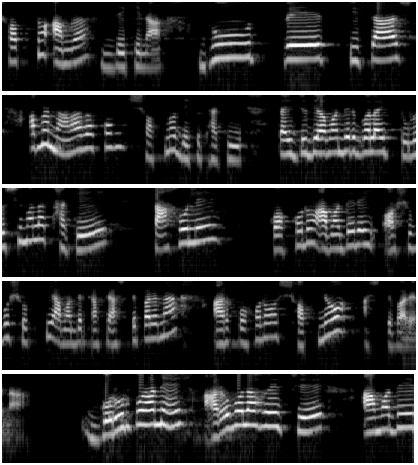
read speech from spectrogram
স্বপ্ন আমরা দেখি না। ভূত, প্রেত পিশাচ আমরা নানা রকম স্বপ্ন দেখে থাকি। তাই যদি আমাদের গলায় তুলসীমালা থাকে, তাহলে কখনো আমাদের এই অশুভ শক্তি আমাদের কাছে আসতে পারে না, আর কখনো স্বপ্নেও আসতে পারে না। গরুর পুরাণে আরও বলা হয়েছে, আমাদের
